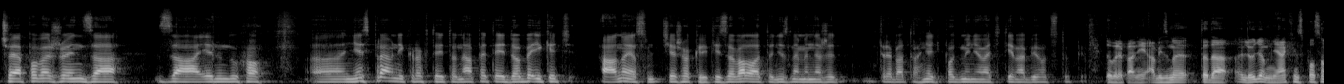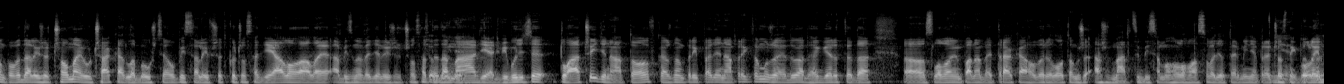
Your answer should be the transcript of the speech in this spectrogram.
čo ja považujem za, za jednoducho eh, nesprávny krok v tejto napätej dobe, i keď áno, ja som tiež ho kritizoval, ale to neznamená, že treba to hneď podmienovať tým, aby odstúpil. Dobre, pani, aby sme teda ľuďom nejakým spôsobom povedali, že čo majú čakať, lebo už ste opísali všetko, čo sa dialo, ale aby sme vedeli, že čo sa čo teda bude? má diať. Vy budete tlačiť na to, v každom prípade, napriek tomu, že Eduard Heger teda uh, slovami pána Vetráka hovoril o tom, že až v marci by sa mohlo hlasovať o termíne predčasných volieb,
